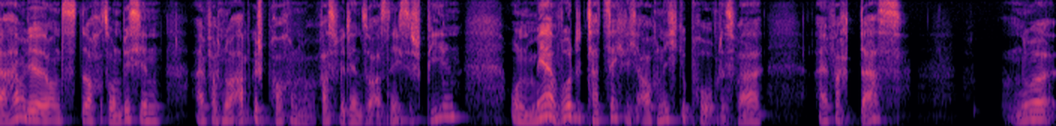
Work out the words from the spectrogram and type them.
Da haben wir uns doch so ein bisschen einfach nur abgesprochen, was wir denn so als nächstes spielen. Und mehr wurde tatsächlich auch nicht geprobt. Es war einfach das, nur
